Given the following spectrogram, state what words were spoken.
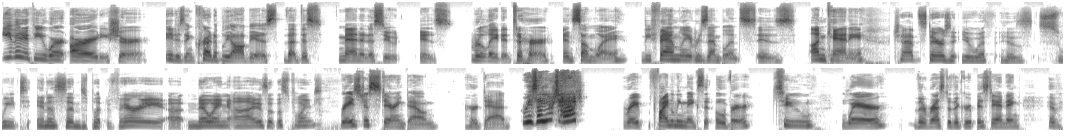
even if you weren't already sure, it is incredibly obvious that this man in a suit is related to her in some way. The family resemblance is uncanny. Chad stares at you with his sweet, innocent, but very uh, knowing eyes at this point. Ray's just staring down her dad. Ray, is that your dad? Ray finally makes it over to where the rest of the group is standing. Kind of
